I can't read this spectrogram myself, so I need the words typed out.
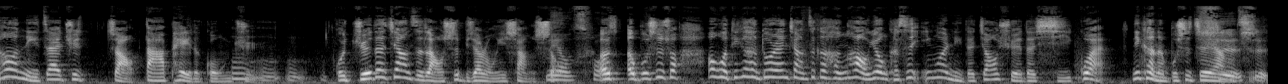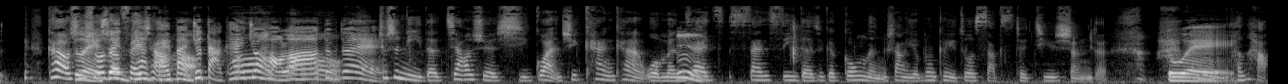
后你再去找搭配的工具。嗯嗯，嗯，我觉得这样子老师比较容易上手，没有错。而而不是说哦，我听很多人讲这个很好用，可是因为你的教学的习惯。你可能不是这样子，是是，开老师说的非常好，白板就打开就好啦，哦哦哦，对不对？就是你的教学习惯，去看看我们在三 C 的这个功能上有没有可以做 substitution 的，对，嗯，很好。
